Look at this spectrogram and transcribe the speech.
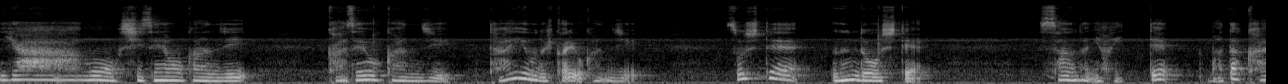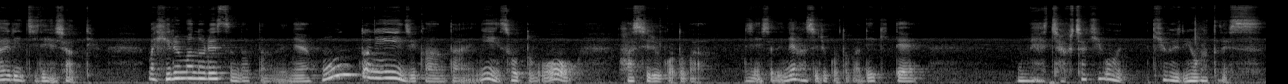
いやもう自然を感じ風を感じ太陽の光を感じそして運動してサウナに入ってまた帰り自転車っていう、まあ、昼間のレッスンだったのでね本当にいい時間帯に外を走ることが自転車でね走ることができてめちゃくちゃ気分気分良かったです。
